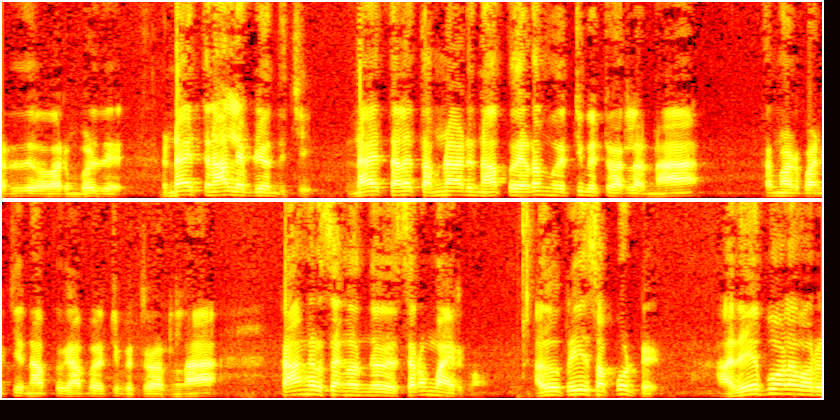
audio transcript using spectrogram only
ஒரு இது வரும்பொழுது ரெண்டாயிரத்தி நாலில் எப்படி வந்துச்சு? ரெண்டாயிரத்தி நாலில் தமிழ்நாடு நாற்பது இடம் வெற்றி பெற்று வரலன்னா தமிழ்நாடு பாண்டிச்சேரி நாற்பது நாற்பது வெற்றி பெற்று வரலன்னா காங்கிரஸ் அங்கே வந்து சிரமமாக இருக்கும் அது ஒரு பெரிய சப்போர்ட்டு அதே போல் ஒரு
